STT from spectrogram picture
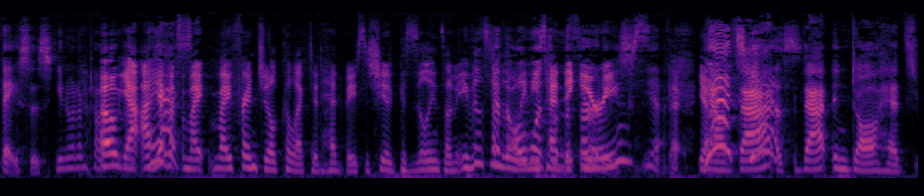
vases. You know what I'm talking about. Oh about? yeah, I have Yes. my my friend Jill collected head vases. She had gazillions of them. Even some Yeah, of the the ladies had the, the earrings. Yeah. Uh, yeah. Now Yes, that yes. that and doll heads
